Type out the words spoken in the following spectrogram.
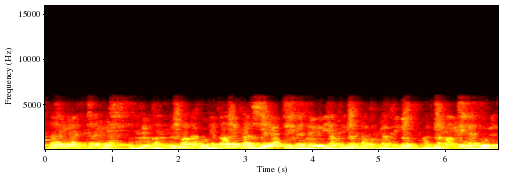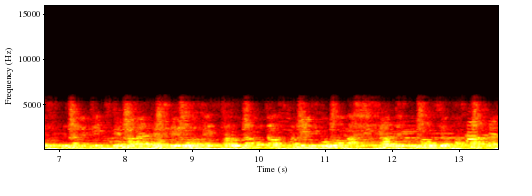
staigāju, staigāju. Pilnāts bez panākumiem nav nekad šajā dzīvē, tev ir jācīnās tāpat kā cīnos ar savām mīļākūries. Es tevi kritiski, kā vērtēs pie rokas, es varu dabūt daudz patiesību lomā. Kādreiz tu klausi, jo tā ātrāk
